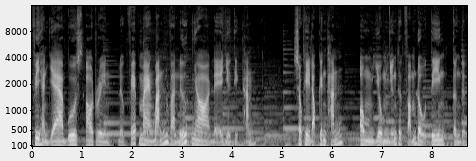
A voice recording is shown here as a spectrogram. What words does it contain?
Phi hành gia Buzz Aldrin được phép mang bánh và nước nho để dự tiệc thánh. Sau khi đọc kinh thánh, ông dùng những thực phẩm đầu tiên từng được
